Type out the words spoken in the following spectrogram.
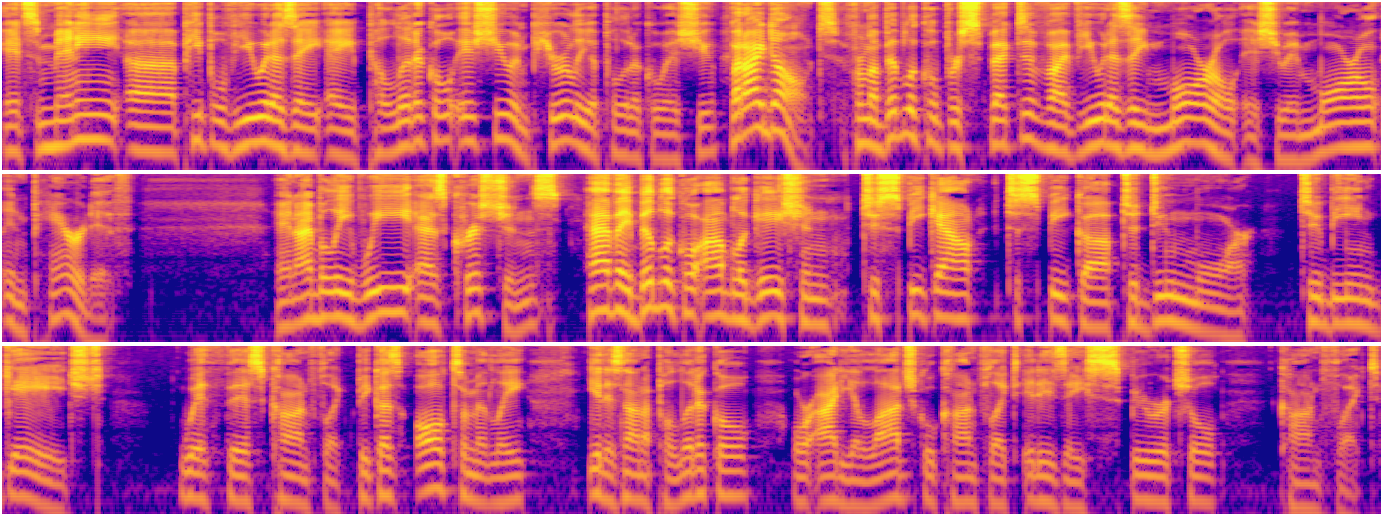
it's many uh, people view it as a, a political issue and purely a political issue, but I don't. From a biblical perspective, I view it as a moral issue, a moral imperative. And I believe we as Christians have a biblical obligation to speak out, to speak up, to do more, to be engaged, with this conflict because ultimately it is not a political or ideological conflict, it is a spiritual conflict.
